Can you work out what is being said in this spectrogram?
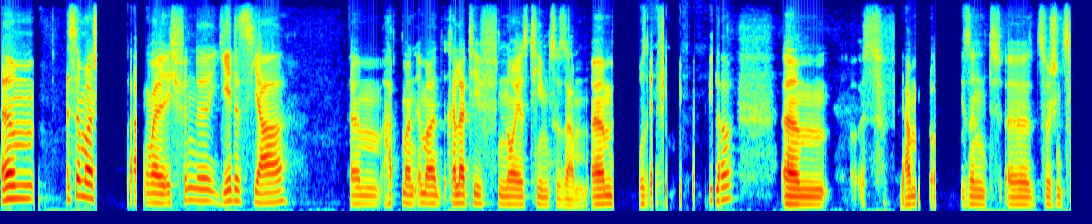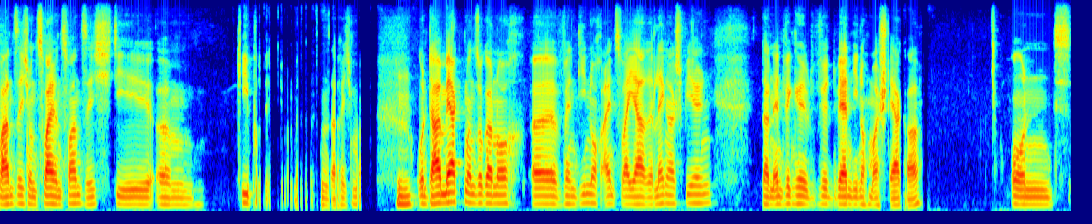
Ähm, ist immer sagen, weil ich finde, jedes Jahr ähm, hat man immer relativ neues Team zusammen. Ähm, sehr viele Spieler. Ähm, wir haben die sind äh, zwischen 20 und 22, die ähm, Key-Position besitzen, sag ich mal. Hm. Und da merkt man sogar noch, äh, wenn die noch ein, zwei Jahre länger spielen, dann entwickelt werden die noch mal stärker. Und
